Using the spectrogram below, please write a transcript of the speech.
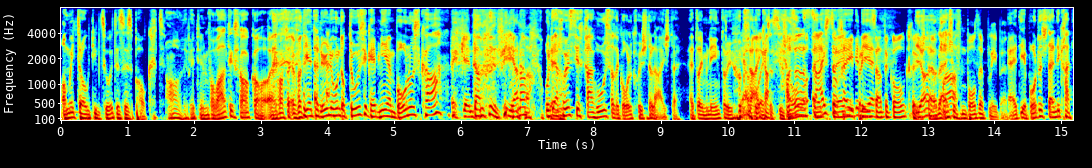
Und wir traut ihm zu, dass er es packt. Ah, der wird in den Verwaltungsrat gehen. Er verdient 900'000, hat nie einen Bonus gehabt. Genau. genau. Und er könnte sich kein Haus an der Goldküste leisten, hat er in einem Interview ja, gesagt. Gut, das ist also das zeigt doch irgendwie... an der Goldküste. Ja, also er ist auf dem Boden geblieben. Äh, die Bodenständigkeit.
